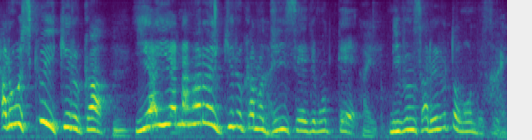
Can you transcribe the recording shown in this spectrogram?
楽しく生きるか、いやいやながら生きるかの人生でもってはい。二分されると思うんですよ、はい。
